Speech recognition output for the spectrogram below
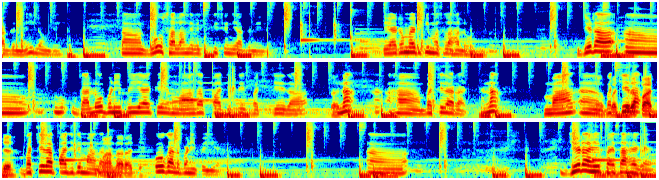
ਅੱਗ ਨਹੀਂ ਲਾਉਂਦੇ ਤਾਂ 2 ਸਾਲਾਂ ਦੇ ਵਿੱਚ ਕਿਸੇ ਨੇ ਅੱਗ ਨਹੀਂ ਲਾਈ। ਤੇ ਆਟੋਮੈਟਿਕ ਹੀ ਮਸਲਾ ਹੱਲ ਹੋ ਜੂਗਾ ਜਿਹੜਾ ਗੱਲ ਉਹ ਬਣੀ ਪਈ ਹੈ ਕਿ ਮਾਂ ਦਾ ਪੱਜ ਤੇ ਬੱਚੇ ਦਾ ਨਾ ਹਾਂ ਬੱਚੇ ਦਾ ਰਾਜ। ਨਾ ਮਾਂ ਬੱਚੇ ਦਾ ਪੱਜ। ਬੱਚੇ ਦਾ ਪੱਜ ਤੇ ਮਾਂ ਦਾ। ਮਾਂ ਦਾ ਰਾਜ। ਉਹ ਗੱਲ ਬਣੀ ਪਈ ਹੈ। ਜਿਹੜਾ ਇਹ ਪੈਸਾ ਹੈਗਾ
